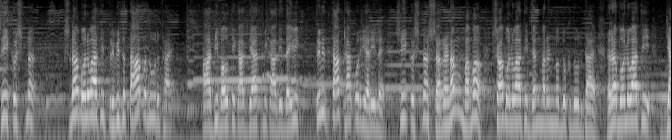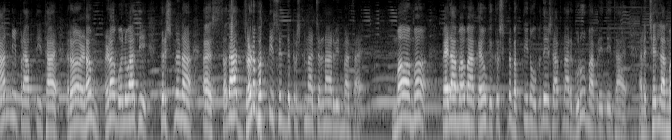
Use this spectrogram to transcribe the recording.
શ્રી કૃષ્ણ કૃષ્ણ બોલવાથી ત્રિવિધ તાપ દૂર થાય. આધિ ભૌતિક, આધ્યાત્મિક, આદિ દૈવિક ત્રિવિધ તાપ ઠાકોરજી હરી લે શ્રી કૃષ્ણ શરણમ મમ શ બોલવાથી જન્મરણનું દુઃખ દૂર થાય ર બોલવાથી જ્ઞાનની પ્રાપ્તિ થાય રણમ ણ બોલવાથી કૃષ્ણના સદા દ્રઢ ભક્તિ સિદ્ધ કૃષ્ણના ચરણારવિંદમાં થાય મ મ પહેલા મ માં કહ્યું કે કૃષ્ણ ભક્તિનો ઉપદેશ આપનાર ગુરુમાં પ્રીતિ થાય અને છેલ્લા મ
